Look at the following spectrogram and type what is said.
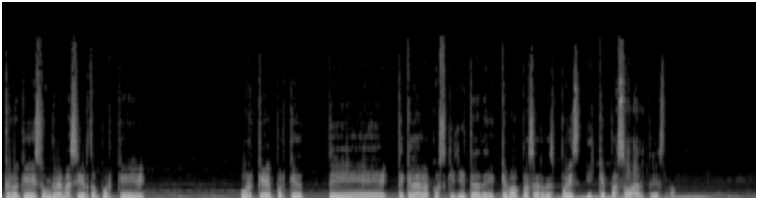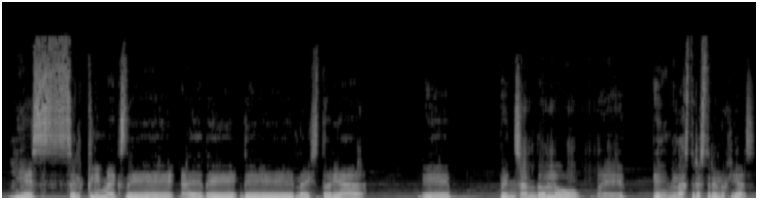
creo que es un gran acierto porque... ¿Por qué? Porque te, te queda la cosquillita de qué va a pasar después y qué pasó antes, ¿no? Y es el clímax de, eh, de, de la historia eh, pensándolo eh, en las tres trilogías.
